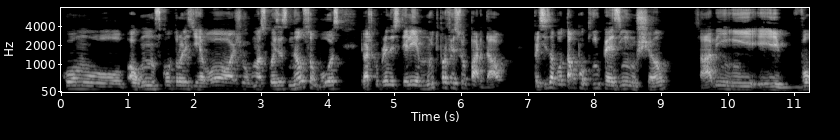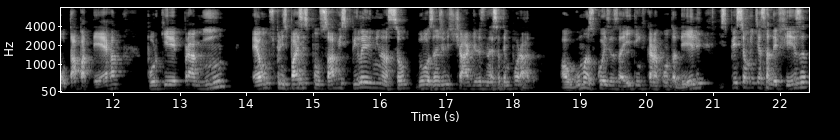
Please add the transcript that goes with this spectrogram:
como alguns controles de relógio, algumas coisas não são boas. Eu acho que o Brandon Staley é muito professor Pardal, precisa botar um pouquinho o pezinho no chão, sabe, e, e voltar para a terra, porque para mim é um dos principais responsáveis pela eliminação do Los Angeles Chargers nessa temporada. Algumas coisas aí tem que ficar na conta dele, especialmente essa defesa,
